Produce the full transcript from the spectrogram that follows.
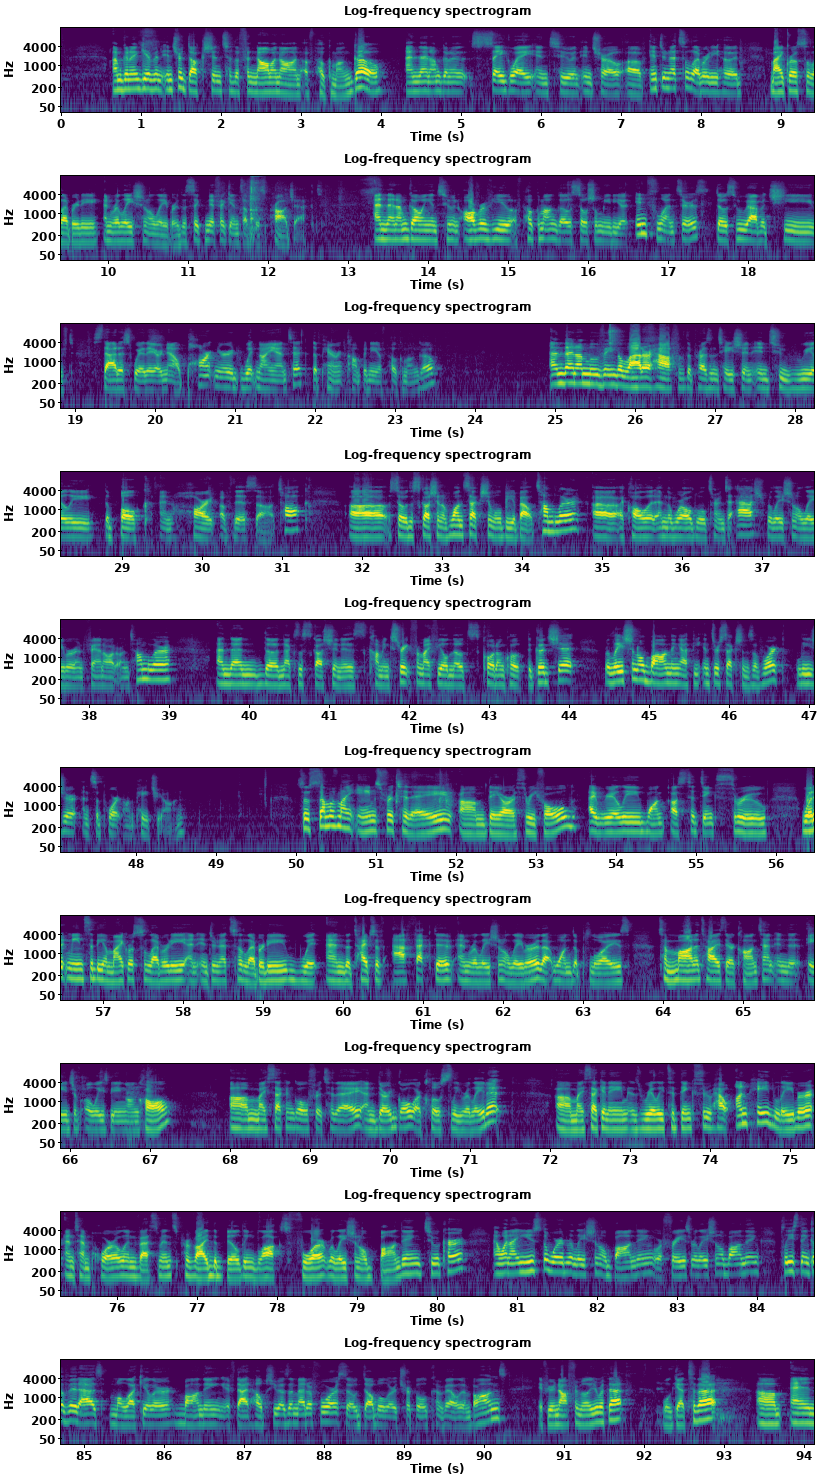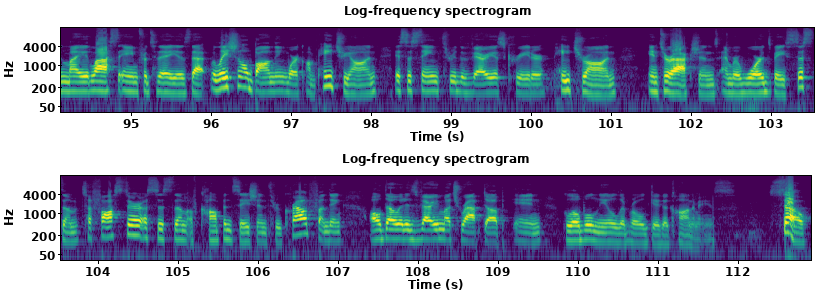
I'm going to give an introduction to the phenomenon of Pokemon Go, and then I'm going to segue into an intro of internet celebrityhood, micro celebrity, and relational labor, the significance of this project. And then I'm going into an overview of Pokemon Go social media influencers, those who have achieved status where they are now partnered with Niantic, the parent company of Pokemon Go. And then I'm moving the latter half of the presentation into really the bulk and heart of this uh, talk. Uh, so, discussion of one section will be about Tumblr. Uh, I call it And the World Will Turn to Ash Relational Labor and Fan Art on Tumblr. And then the next discussion is coming straight from my field notes, quote unquote, the good shit relational bonding at the intersections of work, leisure, and support on Patreon. So some of my aims for today, um, they are threefold. I really want us to think through what it means to be a micro celebrity and internet celebrity with, and the types of affective and relational labor that one deploys to monetize their content in the age of always being on call. Um, my second goal for today and third goal are closely related. Uh, my second aim is really to think through how unpaid labor and temporal investments provide the building blocks for relational bonding to occur. And when I use the word relational bonding or phrase relational bonding, please think of it as molecular bonding if that helps you as a metaphor, so double or triple covalent bonds. If you're not familiar with that, we'll get to that. Um, and my last aim for today is that relational bonding work on Patreon is sustained through the various creator patron interactions and rewards based system to foster a system of compensation through crowdfunding, although it is very much wrapped up in global neoliberal gig economies. So,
